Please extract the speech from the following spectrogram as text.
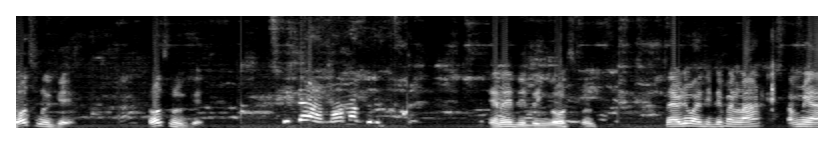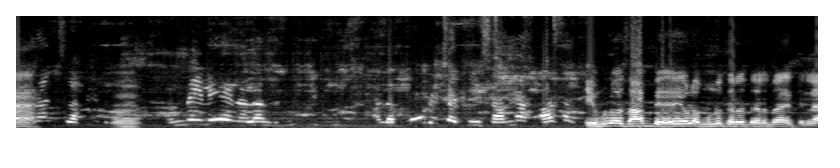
rose milk rose milk energy drink rose milk நான் எப்படி வாச்சு டிஃபன்லாம் கம்மியா உண்மையிலேயே நல்லா இருந்துச்சு அந்த பூண்டு சட்னி செம்ம ஆசம் இவ்வளோ சாப்பிட்டு எவ்வளோ முந்நூற்றி அறுபத்தாறு தான் ஆச்சுல்ல?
